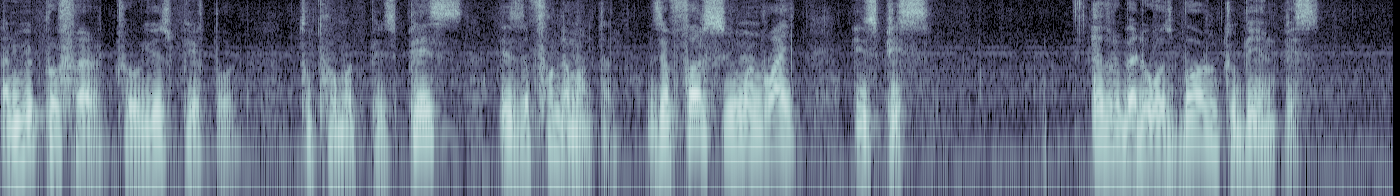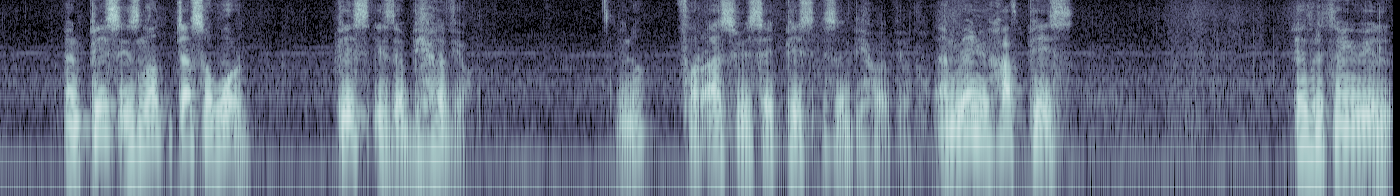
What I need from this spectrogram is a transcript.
And we prefer to use people to promote peace. Peace is the fundamental. The first human right is peace. Everybody was born to be in peace. And peace is not just a word. Peace is a behavior. You know, for us we say peace is a behavior. And when you have peace, everything will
